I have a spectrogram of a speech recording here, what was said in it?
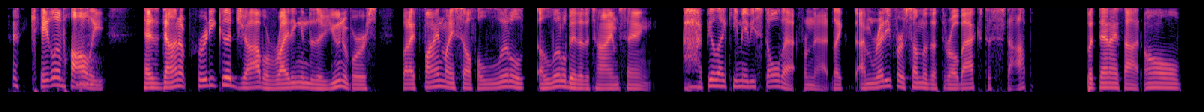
Caleb Holly has done a pretty good job of writing into the universe. But I find myself a little, a little bit of the time saying, "Ah, I feel like he maybe stole that from that. Like I'm ready for some of the throwbacks to stop. But then I thought, oh,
